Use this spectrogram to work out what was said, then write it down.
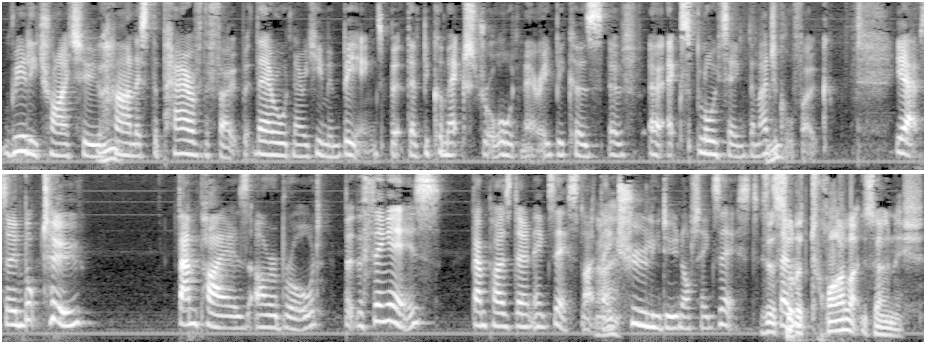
really try to Mm. harness the power of the folk, but they're ordinary human beings, but they've become extraordinary because of uh, exploiting the magical Mm. folk. Yeah, so in book two, vampires are abroad, but the thing is, vampires don't exist. Like they truly do not exist. Is it So- sort of Twilight Zone-ish?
